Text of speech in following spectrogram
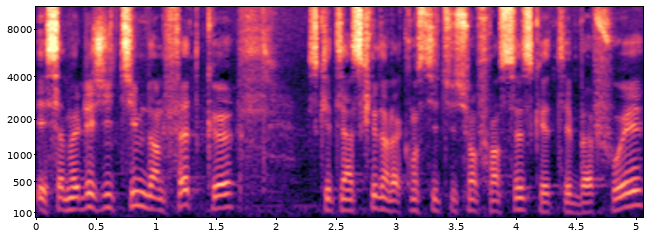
et ça me légitime dans le fait que ce qui était inscrit dans la Constitution française qui a été bafoué,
